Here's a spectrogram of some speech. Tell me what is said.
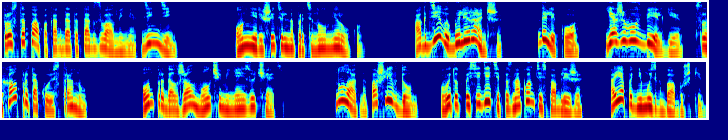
Просто папа когда-то так звал меня, Динь-Динь». Он нерешительно протянул мне руку. «А где вы были раньше?» «Далеко. Я живу в Бельгии. Слыхал про такую страну?» Он продолжал молча меня изучать. «Ну ладно, пошли в дом. Вы тут посидите, познакомьтесь поближе, а я поднимусь к бабушке».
